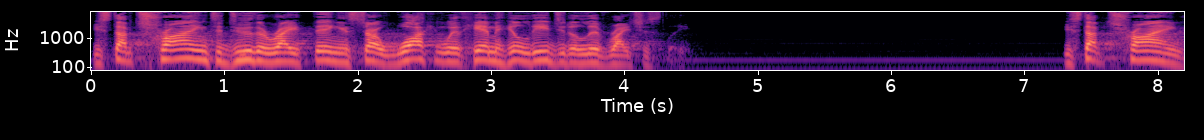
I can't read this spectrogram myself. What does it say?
You stop trying to do the right thing and start walking with Him, and He'll lead you to live righteously. You stop trying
